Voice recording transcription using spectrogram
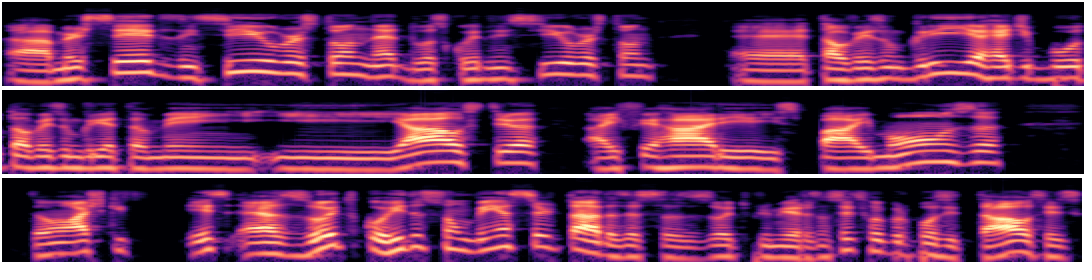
a Mercedes em Silverstone, né, duas corridas em Silverstone, é, talvez Hungria, Red Bull, talvez Hungria também e Áustria, aí Ferrari, Spa e Monza. Então, acho que esse, as oito corridas são bem acertadas, essas oito primeiras. Não sei se foi proposital, se eles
